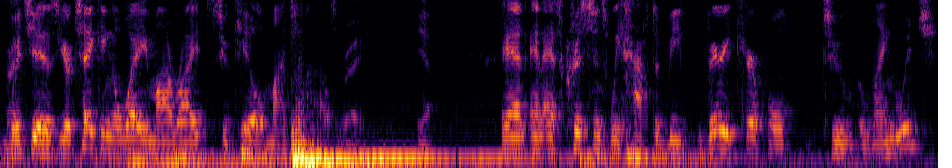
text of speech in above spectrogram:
Right. which is you're taking away my right to kill my child. Right. Yeah. And and as Christians, we have to be very careful to language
